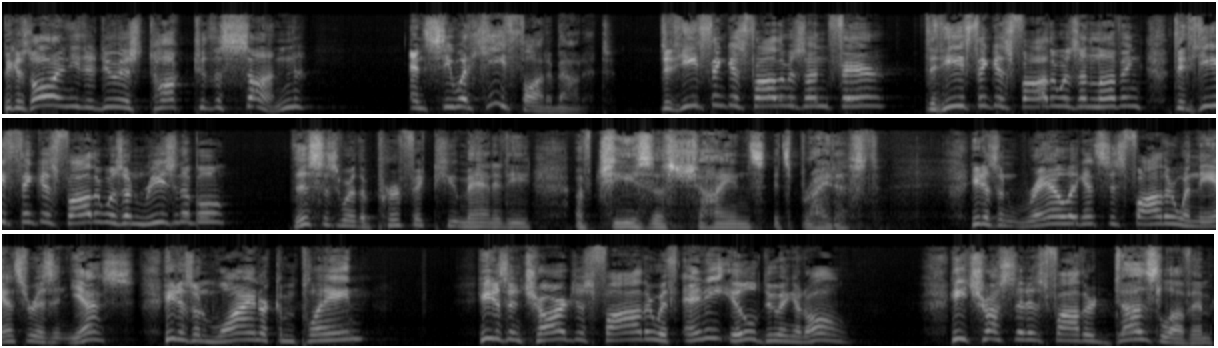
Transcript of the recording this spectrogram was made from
because all I need to do is talk to the son and see what he thought about it. Did he think his father was unfair? Did he think his father was unloving? Did he think his father was unreasonable? This is where the perfect humanity of Jesus shines its brightest. He doesn't rail against his father when the answer isn't yes. He doesn't whine or complain. He doesn't charge his father with any ill doing at all. He trusts that his father does love him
